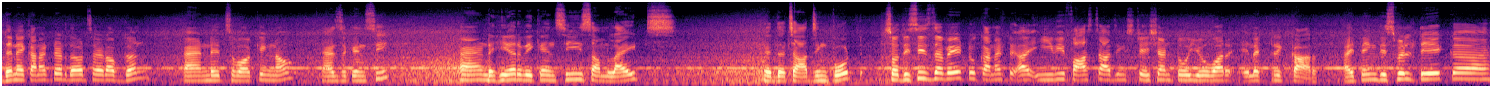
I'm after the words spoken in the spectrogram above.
Then I connected the other side of gun and it's working now as you can see. And here we can see some lights at the charging port. So this is the way to connect a EV fast charging station to your electric car. I think this will take uh,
